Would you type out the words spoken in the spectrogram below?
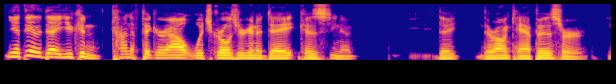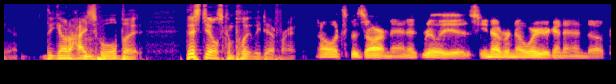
you know, at the end of the day, you can kind of figure out which girls you're going to date because you know they they're on campus or you know they go to high mm-hmm. school, but this deal is completely different. Oh, it's bizarre, man. It really is. You never know where you're going to end up.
